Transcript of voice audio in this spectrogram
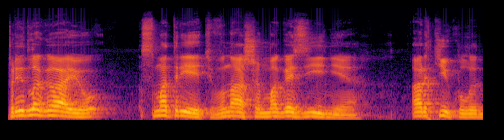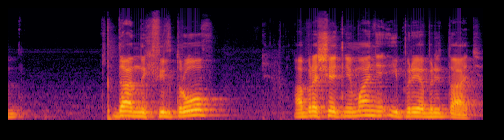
Предлагаю смотреть в нашем магазине артикулы данных фильтров, обращать внимание и приобретать.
